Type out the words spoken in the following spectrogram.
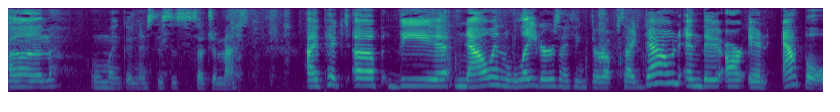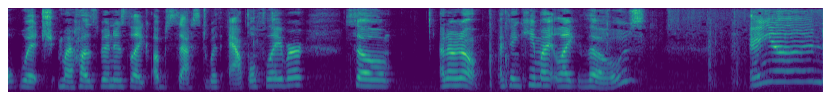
Um, oh my goodness, this is such a mess. I picked up the Now and Laters. I think they're upside down. And they are in apple, which my husband is like obsessed with apple flavor. So, I don't know. I think he might like those. And...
